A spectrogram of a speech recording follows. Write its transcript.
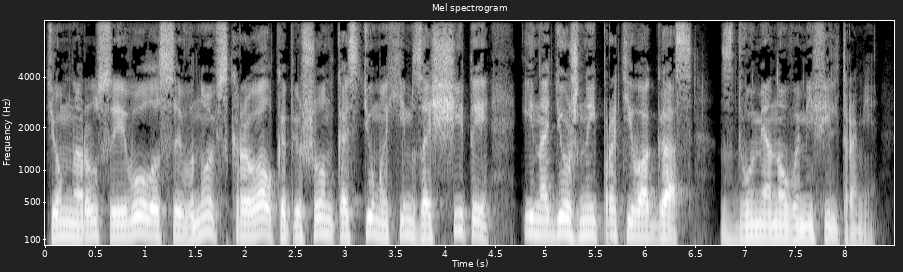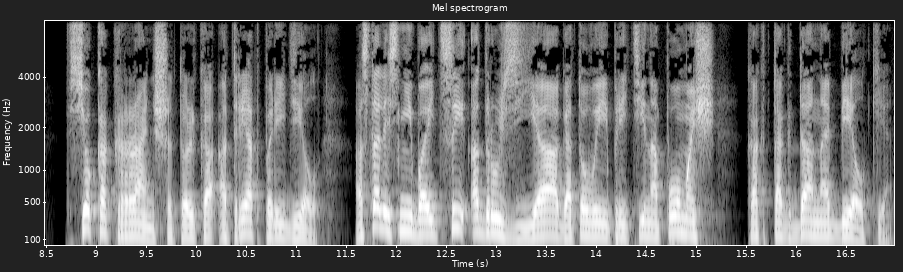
Темно-русые волосы вновь скрывал капюшон костюма химзащиты и надежный противогаз с двумя новыми фильтрами – все как раньше, только отряд поредел. Остались не бойцы, а друзья, готовые прийти на помощь, как тогда на Белке.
